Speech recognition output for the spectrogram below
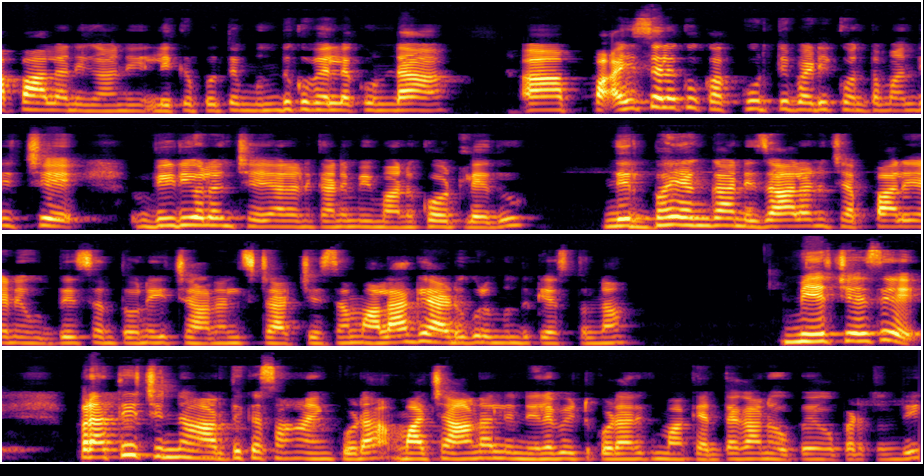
ఆపాలని కానీ లేకపోతే ముందుకు వెళ్ళకుండా ఆ పైసలకు కక్కుర్తిపడి కొంతమంది ఇచ్చే వీడియోలను చేయాలని కానీ మేము అనుకోవట్లేదు. నిర్భయంగా నిజాలను చెప్పాలి అనే ఉద్దేశంతోనే ఈ ఛానల్ స్టార్ట్ చేసాం అలాగే అడుగులు ముందుకేస్తున్నాం. మీరు చేసే ప్రతి చిన్న ఆర్థిక సహాయం కూడా మా ఛానల్ని నిలబెట్టుకోవడానికి మాకు ఎంతగానో ఉపయోగపడుతుంది.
